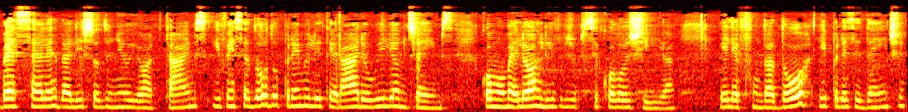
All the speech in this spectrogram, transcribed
best-seller da lista do New York Times e vencedor do prêmio literário William James como o melhor livro de psicologia. Ele é fundador e presidente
